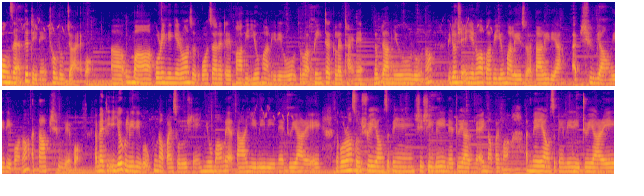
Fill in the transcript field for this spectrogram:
ပုံစံအသစ်တွေနဲ့ထုတ်လုပ်ကြရတယ်ပေါ့အာဥမာကိုရီငငယ်တော့ဆိုသဘောကျတဲ့ဘာဘီအယုံမလေးတွေကိုသူတို့ကဘိန်းတက်ကလက်ထိုင်နဲ့လောက်တာမျိုးလို့နော် ပြီးလို့ရှိရင်အရင်တော့ဘာဘီယုံမလေးဆိုတော့အသားလေးတွေကအဖြူရောင်လေးတွေပေါ့နော်အသားဖြူတယ်ပေါ့ဒါပေမဲ့ဒီအယုတ်ကလေးတွေကိုအခုနောက်ပိုင်းဆိုလို့ရှိရင်ညိုမောင်းတဲ့အသားရည်လေးတွေနဲ့တွေ့ရတယ်ငကောတော့ဆိုရွှေရောင်စပင်ရှည်ရှည်လေးတွေနဲ့တွေ့ရပေမဲ့အဲ့နောက်ပိုင်းမှာအမဲရောင်စပင်လေးတွေတွေ့ရတယ်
